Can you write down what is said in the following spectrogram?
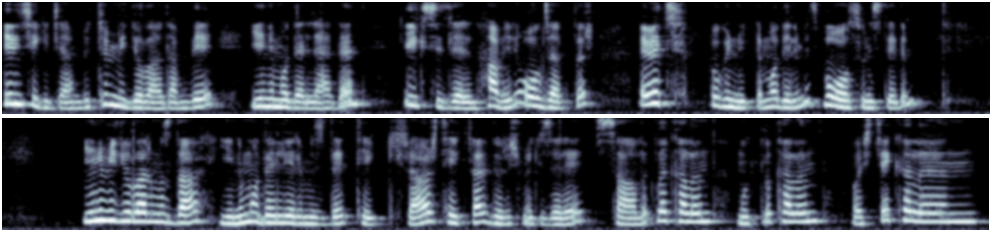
yeni çekeceğim bütün videolardan ve yeni modellerden ilk sizlerin haberi olacaktır. Evet bugünlük de modelimiz bu olsun istedim. Yeni videolarımızda, yeni modellerimizde tekrar tekrar görüşmek üzere. Sağlıkla kalın, mutlu kalın, hoşça kalın.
